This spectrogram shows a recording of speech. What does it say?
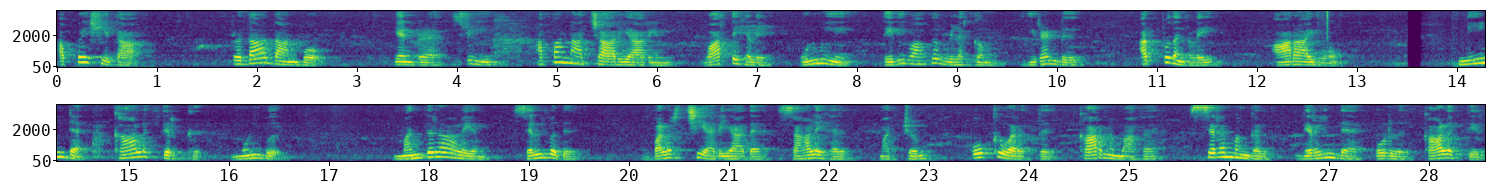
அப்பேஷிதா பிரதாதான்போ என்ற ஸ்ரீ அப்பனாச்சாரியாரின் வார்த்தைகளில் உண்மையை தெளிவாக விளக்கும் இரண்டு அற்புதங்களை ஆராய்வோம். நீண்ட காலத்திற்கு முன்பு மந்திராலயம் செல்வது வளர்ச்சி அடையாத சாலைகள் மற்றும் போக்குவரத்து காரணமாக சிரமங்கள் நிறைந்த ஒரு காலத்தில்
